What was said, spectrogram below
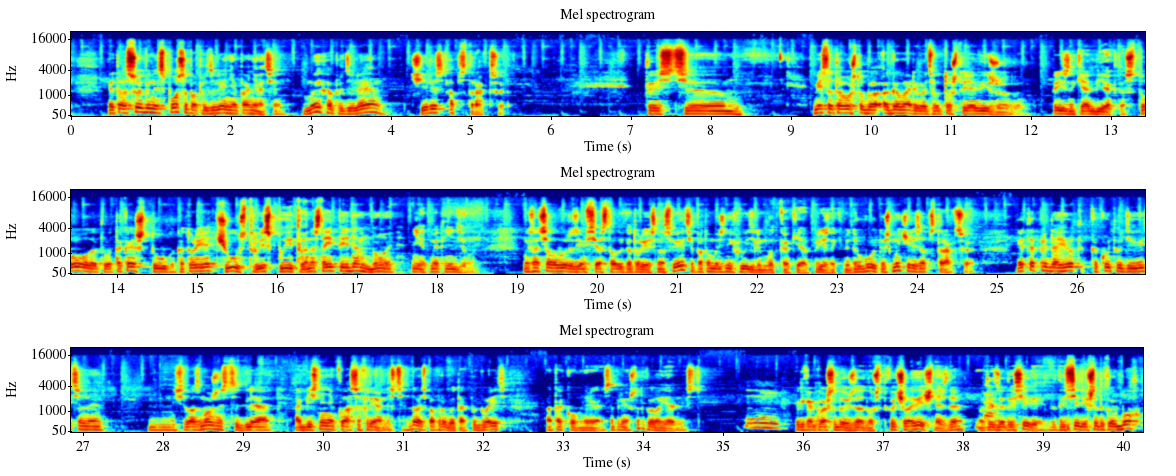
Это особенный способ определения понятия. Мы их определяем через абстракцию. То есть, э, вместо того, чтобы оговаривать вот то, что я вижу, признаки объекта, стол – это вот такая штука, которую я чувствую, испытываю, она стоит передо мной. Нет, мы это не делаем. Мы сначала выразим все столы, которые есть на свете, потом из них выделим, вот как я, признаками другую. То есть, мы через абстракцию. Это придает какую-то удивительную м, значит, возможности для объяснения классов реальности. Давайте попробуем так поговорить о таком реальности. Например, что такое лояльность? Или как ваша дочь задала, что такое человечность, да? Вот Да. из этой серии. Из этой серии «Что такое Бог?»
